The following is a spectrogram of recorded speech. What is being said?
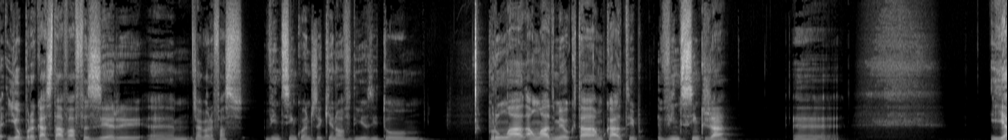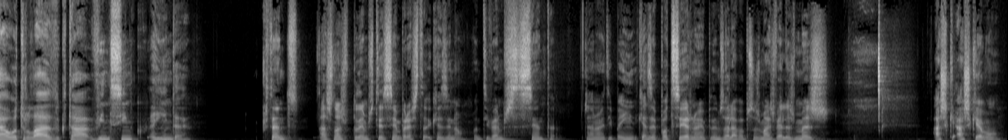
E eu, por acaso, estava a fazer. já agora, faço 25 anos daqui a 9 dias e estou. Por um lado, há um lado meu que está um bocado tipo 25 já. Uh... E há outro lado que está 25 ainda. Portanto, acho que nós podemos ter sempre esta. Quer dizer, não, quando tivermos 60, já não é tipo ainda. Quer dizer, pode ser, não é? Podemos olhar para pessoas mais velhas, mas acho que, acho que é bom.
